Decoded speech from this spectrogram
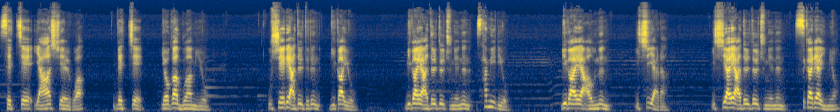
셋째 야하시엘과 넷째 여가 무함이요. 우시엘의 아들들은 미가요. 미가의 아들들 중에는 사밀이요 미가의 아우는 이시야라. 이시야의 아들들 중에는 스가랴이며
